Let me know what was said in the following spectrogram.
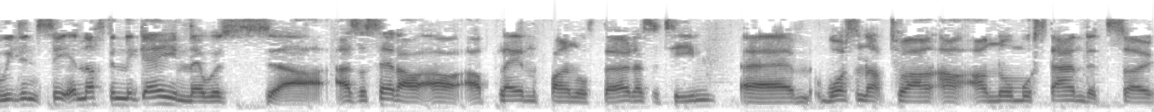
we didn't see enough in the game. There was, uh, as I said, our, our, our, play in the final third as a team um, wasn't up to our, our, our normal standards. So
